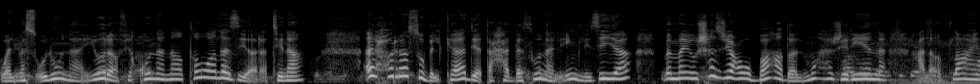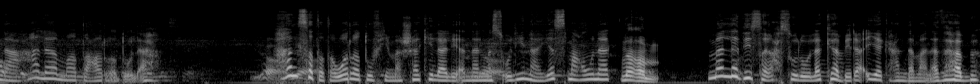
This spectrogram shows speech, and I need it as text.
والمسؤولون يرافقوننا طوال زيارتنا الحراس بالكاد يتحدثون الإنجليزية مما يشجع بعض المهاجرين على إطلاعنا على ما تعرضوا له هل ستتورط في مشاكل لأن المسؤولين يسمعونك؟ نعم ما الذي سيحصل لك برأيك عندما نذهب؟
